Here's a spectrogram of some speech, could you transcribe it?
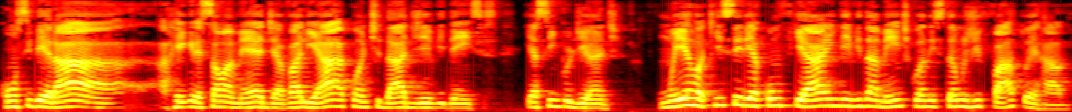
considerar a regressão à média, avaliar a quantidade de evidências e assim por diante. Um erro aqui seria confiar indevidamente quando estamos de fato errado.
